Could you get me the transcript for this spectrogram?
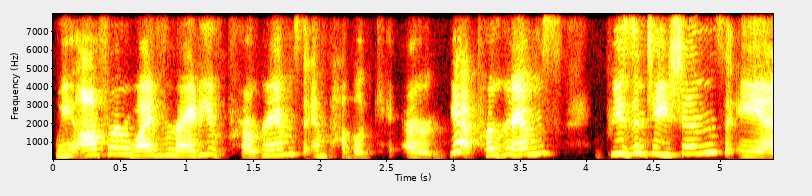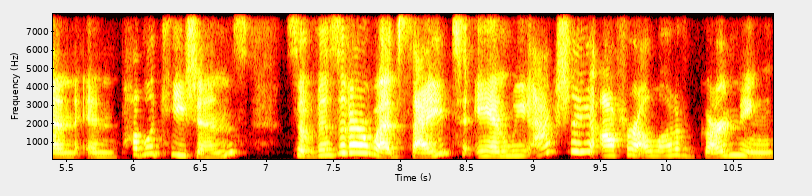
We offer a wide variety of programs and public, or yeah, programs, presentations, and, and publications. So visit our website and we actually offer a lot of gardening,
